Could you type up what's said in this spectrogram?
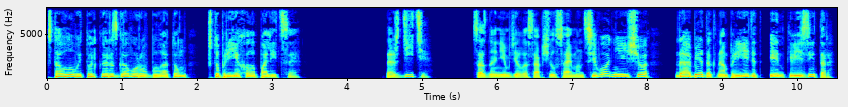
В столовой только разговоров было о том, что приехала полиция. «Дождите», — сознанием дела сообщил Саймон, — «сегодня еще до обеда к нам приедет инквизитор.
